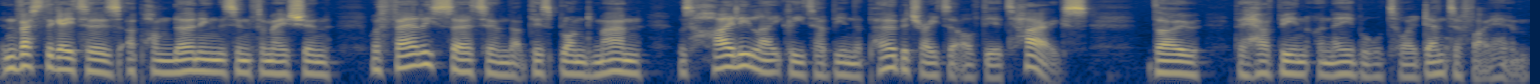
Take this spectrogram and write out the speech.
Investigators, upon learning this information, were fairly certain that this blonde man was highly likely to have been the perpetrator of the attacks, though they have been unable to identify him.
